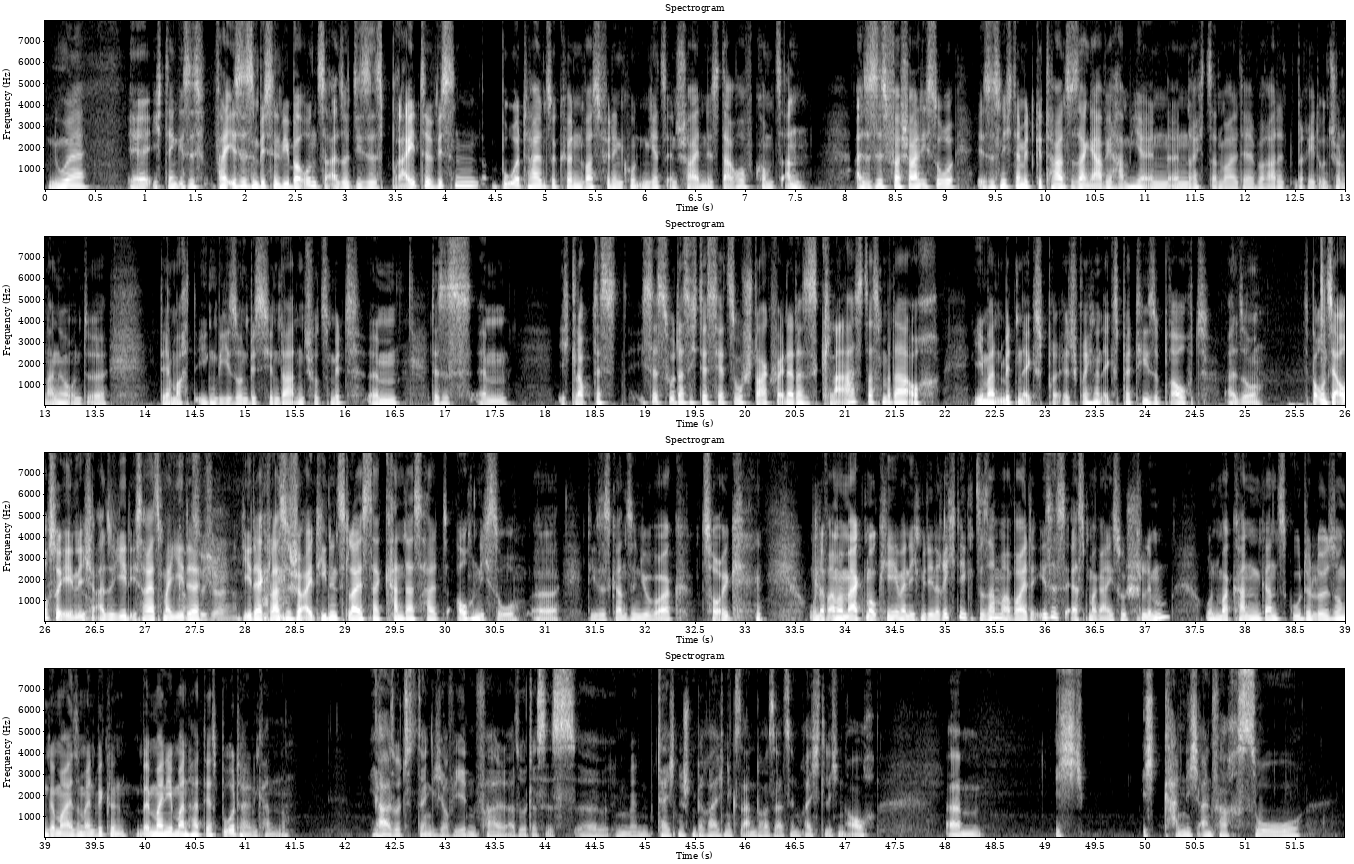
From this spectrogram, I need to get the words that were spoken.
Nur, äh, ich denke, es ist, vielleicht ist es ein bisschen wie bei uns. Also dieses breite Wissen beurteilen zu können, was für den Kunden jetzt entscheidend ist, darauf kommt es an. Also es ist wahrscheinlich so, es ist nicht damit getan zu sagen, ja, wir haben hier einen, einen Rechtsanwalt, der beratet, berät uns schon lange und äh, der macht irgendwie so ein bisschen Datenschutz mit. Ähm, das ist, ähm, ich glaube, das ist es so, dass sich das jetzt so stark verändert, dass es klar ist, dass man da auch jemanden mit einer entsprechenden Expertise braucht. Also ist bei uns ja auch so ähnlich. Also jede, ich sage jetzt mal, jede, sicher, ja. jeder klassische IT-Dienstleister kann das halt auch nicht so, äh, dieses ganze New Work-Zeug. Und auf einmal merkt man, okay, wenn ich mit den Richtigen zusammenarbeite, ist es erstmal gar nicht so schlimm und man kann ganz gute Lösungen gemeinsam entwickeln, wenn man jemanden hat, der es beurteilen kann. Ne? Ja, also das denke ich auf jeden Fall. Also das ist äh, im, im, technischen Bereich nichts anderes als im rechtlichen auch. Ähm, ich, ich kann nicht einfach so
